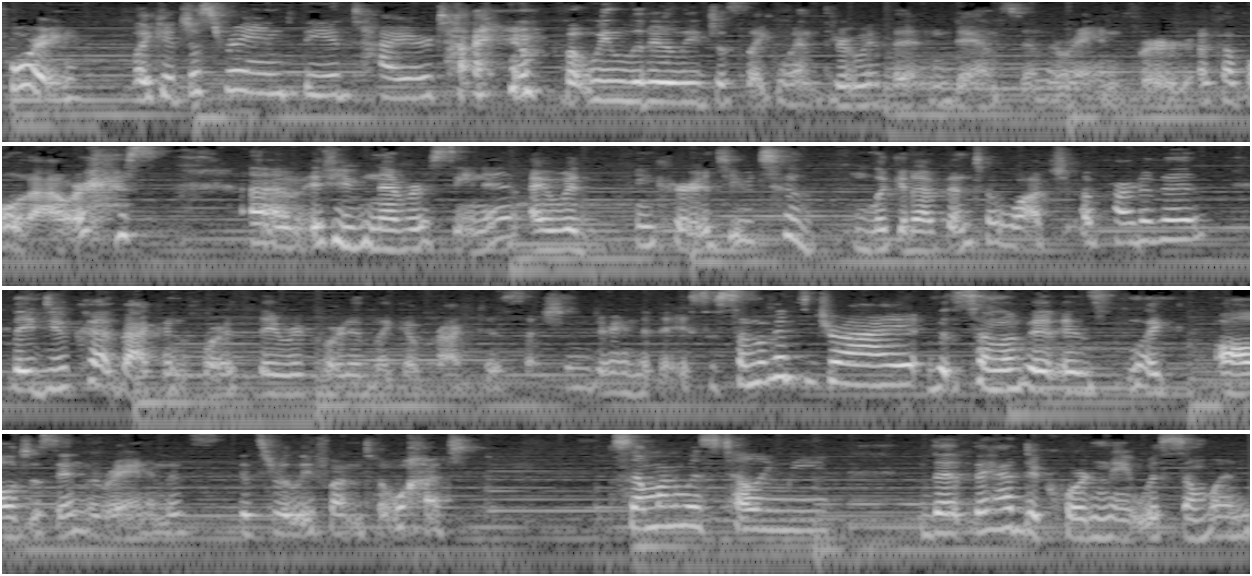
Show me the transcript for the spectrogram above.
pouring. Like it just rained the entire time. but we literally just like went through with it and danced in the rain for a couple of hours. Um, if you've never seen it, I would encourage you to look it up and to watch a part of it. They do cut back and forth. They recorded like a practice session during the day. So some of it's dry, but some of it is like all just in the rain and it's it's really fun to watch. Someone was telling me that they had to coordinate with someone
